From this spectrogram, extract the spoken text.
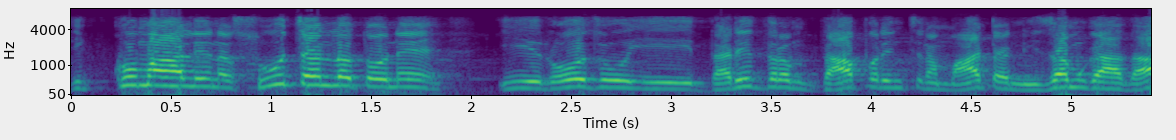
దిక్కుమాలిన సూచనలతోనే ఈ రోజు ఈ దరిద్రం దాపరించిన మాట నిజం కాదా?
